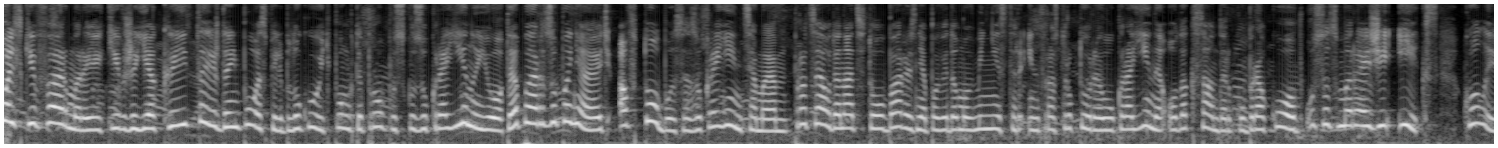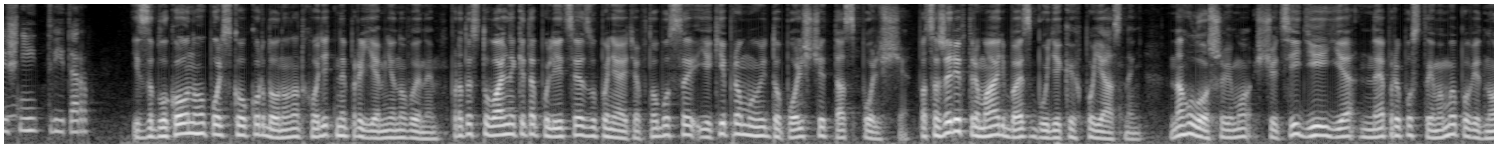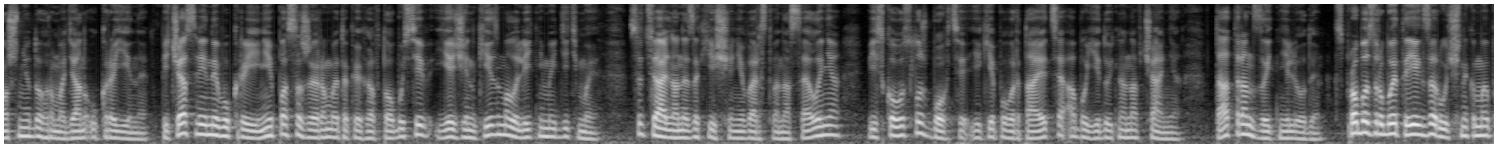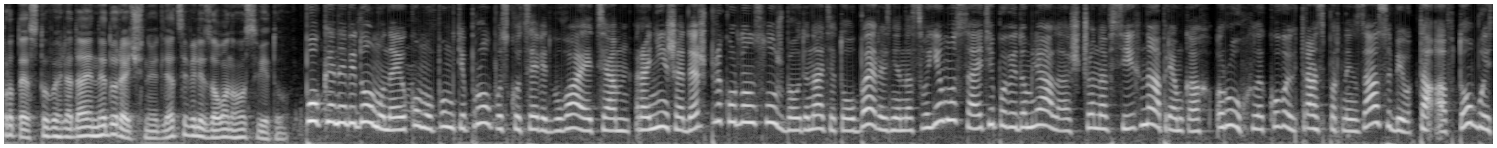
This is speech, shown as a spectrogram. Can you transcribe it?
Польські фермери, які вже який тиждень поспіль блокують пункти пропуску з Україною, тепер зупиняють автобуси з українцями. Про це 11 березня повідомив міністр інфраструктури України Олександр Кубраков у соцмережі X, колишній Твіттер. Із заблокованого польського кордону надходять неприємні новини. Протестувальники та поліція зупиняють автобуси, які прямують до Польщі та з Польщі. Пасажирів тримають без будь-яких пояснень. Наголошуємо, що ці дії є неприпустимими по відношенню до громадян України. Під час війни в Україні пасажирами таких автобусів є жінки з малолітніми дітьми, соціально незахищені верстви населення, військовослужбовці, які повертаються або їдуть на навчання, та транзитні люди. Спроба зробити їх заручниками протесту виглядає недоречною для цивілізованого світу. Поки невідомо на якому пункті пропуску це відбувається. Раніше Держприкордонслужба 11 березня на своєму сайті повідомляла, що на всіх напрямках рух легкових транспортних засобів та автобусів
